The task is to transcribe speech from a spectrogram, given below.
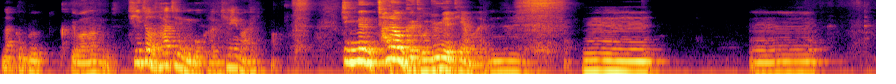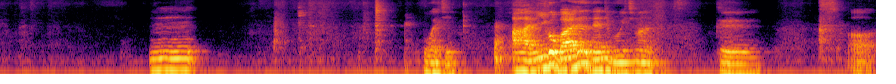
나그 뭐 그게 많았는데 티저 사진 뭐 그런 TMI 찍는 촬영 그 도중에 TMI 음, 음, 음, 음, 뭐가 있지? 아 이거 말해도 되는지 모르겠지만 그, 어,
